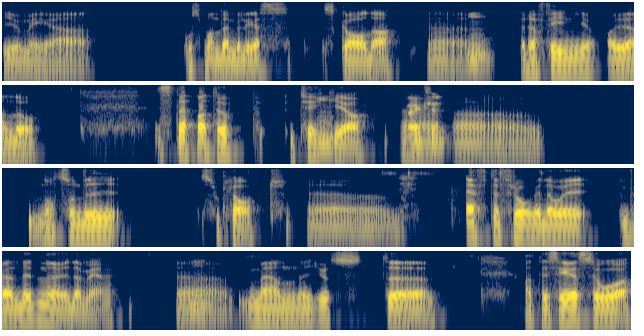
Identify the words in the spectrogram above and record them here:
i och med Osman Dembélés skada. Eh, mm. Rafinha har ju ändå steppat upp tycker mm. jag. Verkligen. Uh, något som vi såklart efterfrågade och är väldigt nöjda med. Mm. Men just att det ser så,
